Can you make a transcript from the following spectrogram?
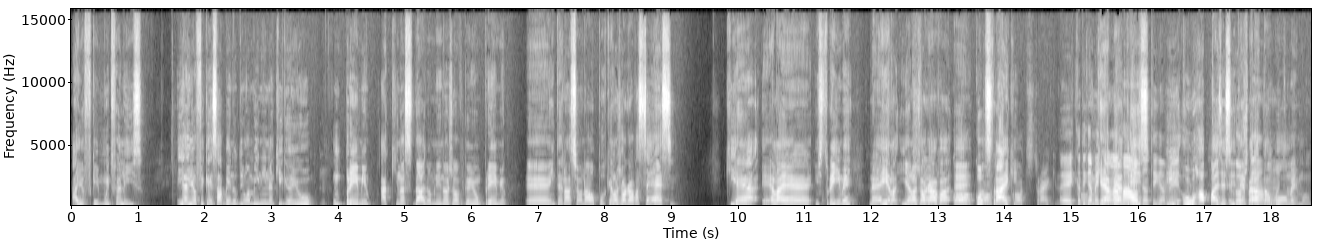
Aí eu fiquei muito feliz. E aí eu fiquei sabendo de uma menina que ganhou um prêmio aqui na cidade. Uma menina jovem ganhou um prêmio é, internacional porque ela jogava CS. Que é, ela é streamer, né? E ela, e ela jogava é, Counter Strike. Counter Strike, né? É, que antigamente Que é a era na House, antigamente. E, ô, rapaz, esse Eu tempo era tão muito, bom, né? meu irmão.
